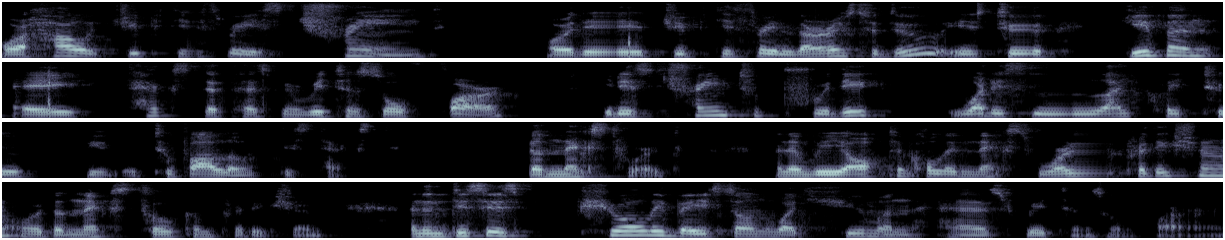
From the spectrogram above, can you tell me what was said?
or how GPT-3 is trained or the GPT-3 learns to do is to, given a text that has been written so far, it is trained to predict what is likely to be, to follow this text, the next word. And then we often call it next word prediction or the next token prediction. And then this is purely based on what human has written so far.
